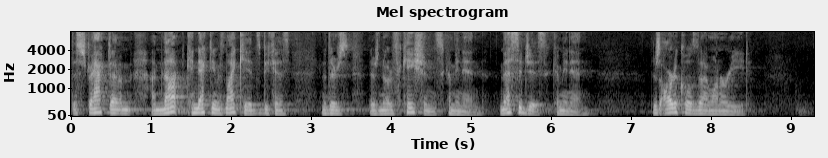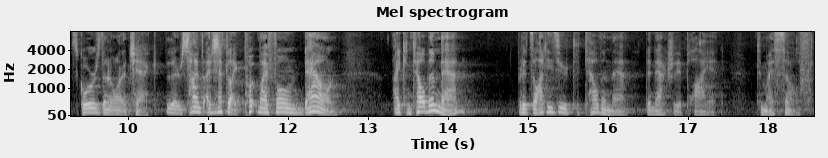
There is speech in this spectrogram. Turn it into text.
distracted. I'm, I'm not connecting with my kids because you know, there's, there's notifications coming in messages coming in. There's articles that I want to read, scores that I want to check. There's times I just have to like put my phone down. I can tell them that, but it's a lot easier to tell them that than to actually apply it to myself.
